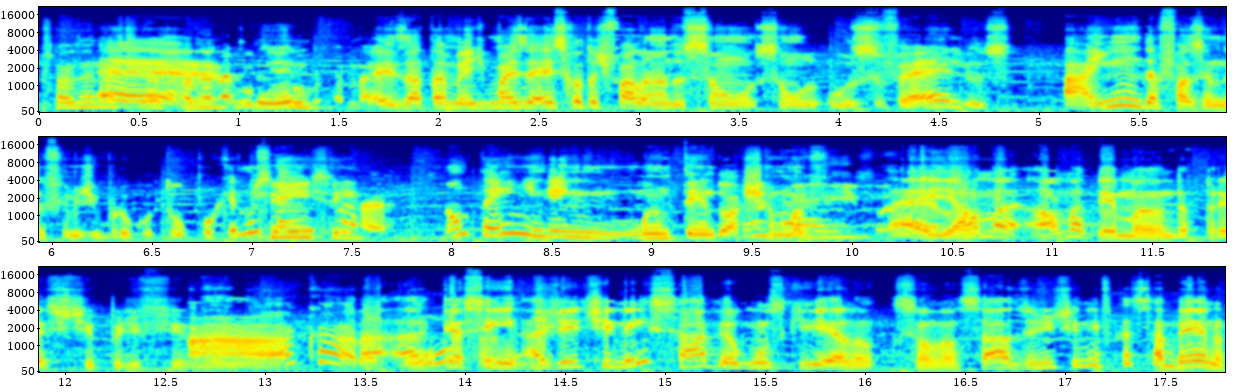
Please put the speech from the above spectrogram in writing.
Fazendo, É, fazendo a o- dele. exatamente, mas é isso que eu tô te falando. São, são os velhos ainda fazendo filme de Brucutu, porque não Sim, tem, sim. cara. Não tem ninguém mantendo a chama Verdade. viva. É, né? e há uma, há uma demanda pra esse tipo de filme. Ah, cara. A- que assim, a gente nem sabe alguns que é são lançados, a gente nem fica sabendo.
